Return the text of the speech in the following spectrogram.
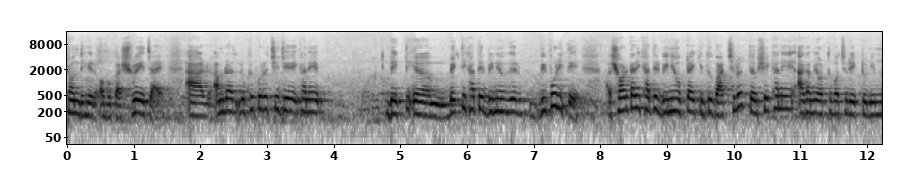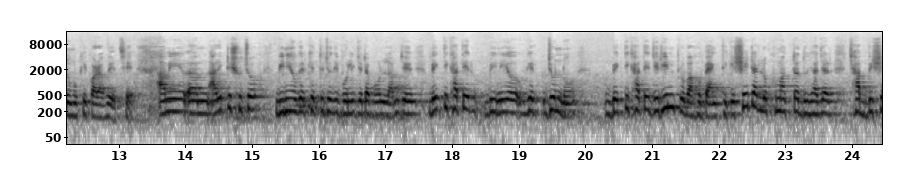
সন্দেহের অবকাশ রয়ে যায়। আর আমরা লক্ষ্য করেছি যে এখানে ব্যক্তি ব্যক্তি খাতের বিনিয়োগের বিপরীতে সরকারি খাতের বিনিয়োগটাই কিন্তু বাড়ছিল। তো সেখানে আগামী অর্থ বছরে একটু নিম্নমুখী করা হয়েছে। আমি আরেকটি সূচক বিনিয়োগের ক্ষেত্রে যদি বলি, যেটা বললাম যে ব্যক্তি খাতের বিনিয়োগের জন্য ব্যক্তি খাতে যে ঋণ প্রবাহ ব্যাংক থেকে সেটার লক্ষ্যমাত্রা দুই হাজার ছাব্বিশে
